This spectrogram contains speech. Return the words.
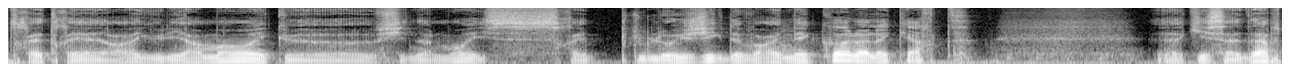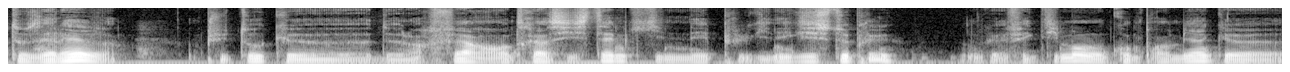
très très régulièrement et que finalement il serait plus logique d'avoir une école à la carte qui s'adapte aux élèves plutôt que de leur faire rentrer un système qui n'est plus, qui n'existe plus. Donc effectivement on comprend bien que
